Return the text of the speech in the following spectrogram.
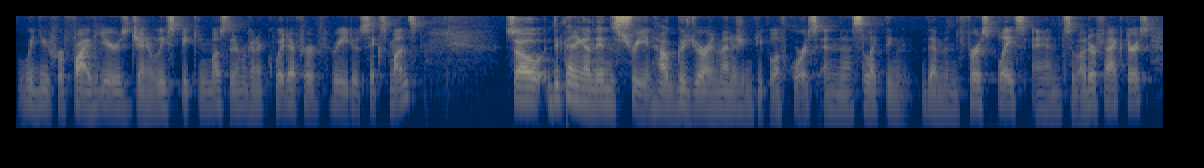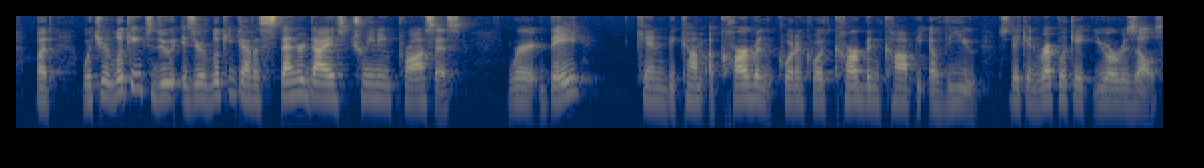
with you for five years, generally speaking. Most of them are going to quit after three to six months. So, depending on the industry and how good you are in managing people, of course, and uh, selecting them in the first place and some other factors. But what you're looking to do is you're looking to have a standardized training process where they can become a carbon, quote unquote, carbon copy of you so they can replicate your results.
